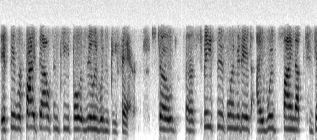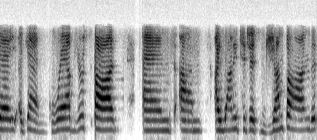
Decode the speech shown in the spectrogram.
If there were 5,000 people, it really wouldn't be fair. So uh, space is limited. I would sign up today. Again, grab your spot. And um, I wanted to just jump on this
